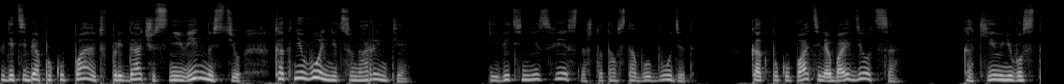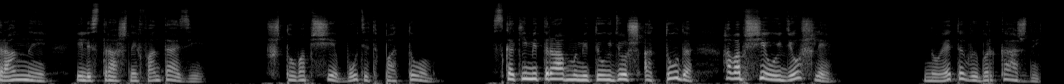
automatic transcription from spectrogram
где тебя покупают в придачу с невинностью, как невольницу на рынке. И ведь неизвестно, что там с тобой будет, как покупатель обойдется, какие у него странные или страшные фантазии. Что вообще будет потом? С какими травмами ты уйдешь оттуда, а вообще уйдешь ли? Но это выбор каждый,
